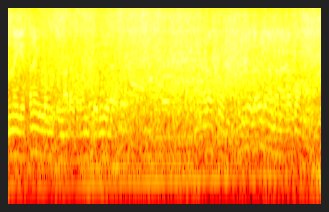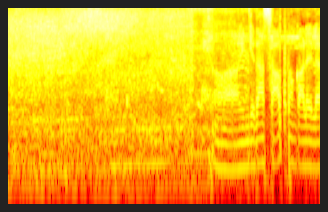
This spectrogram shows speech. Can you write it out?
இன்னைக்கு எத்தனை கிலோமீட்டர் நடக்கிறோம்னு தெரியல. நடப்போம். முடிஞ்ச அளவுக்கு நம்ம நடப்போம். இங்கே தான் சாப்பிட்டோம் காலையில்.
